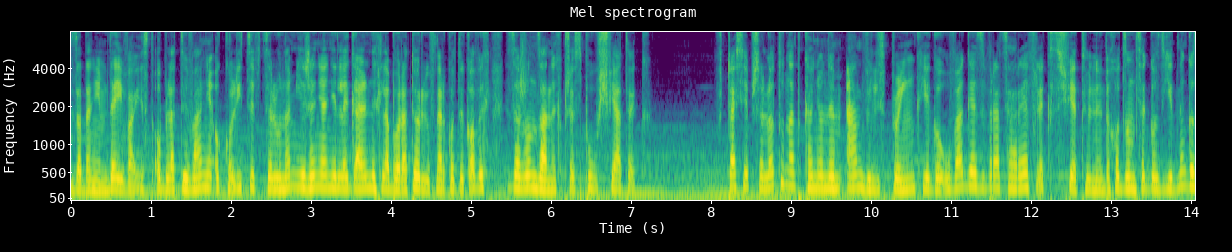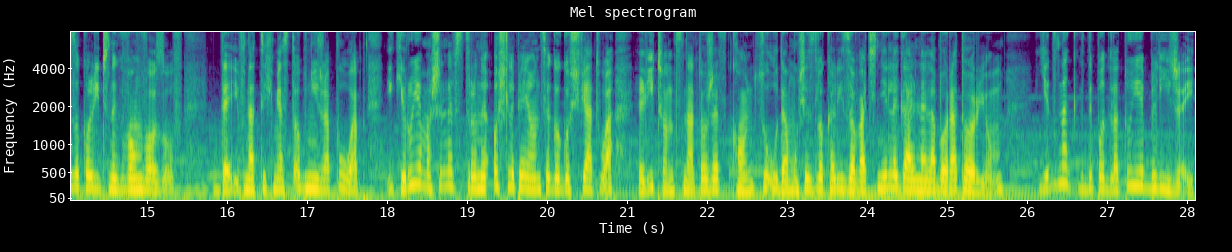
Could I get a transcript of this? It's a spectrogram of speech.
Zadaniem Dave'a jest oblatywanie okolicy w celu namierzenia nielegalnych laboratoriów narkotykowych zarządzanych przez półświatek. W czasie przelotu nad kanionem Anvil Spring jego uwagę zwraca refleks świetlny dochodzącego z jednego z okolicznych wąwozów. Dave natychmiast obniża pułap i kieruje maszynę w stronę oślepiającego go światła, licząc na to, że w końcu uda mu się zlokalizować nielegalne laboratorium. Jednak gdy podlatuje bliżej,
